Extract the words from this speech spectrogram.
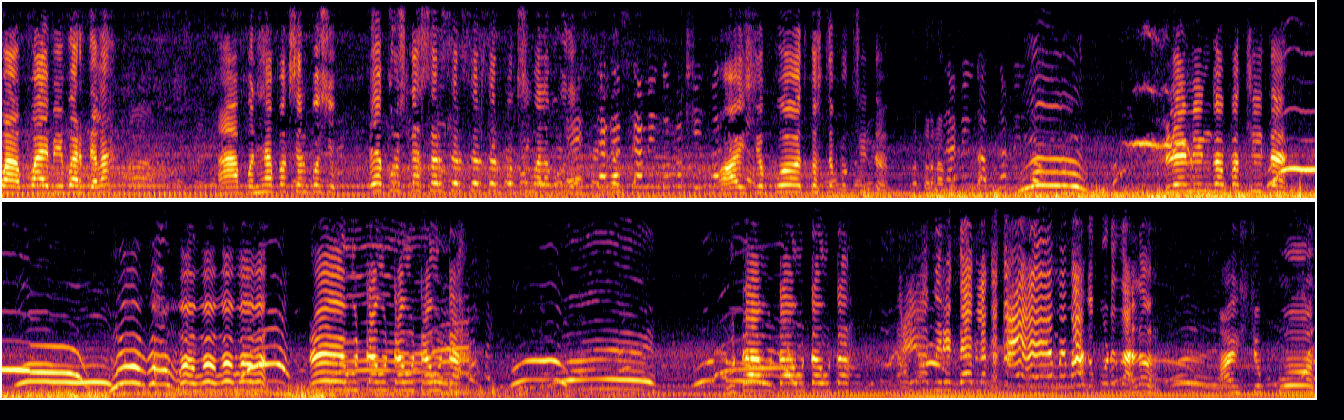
पाय बी भर त्याला. हा पण ह्या पक्ष्यांपाशी ए Krishna sir sir sir sir पक्षी मला बघू दे. आय शपथ कसलं पक्षी इथं? फ्लेमिंग पक्षी इथं. पोच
